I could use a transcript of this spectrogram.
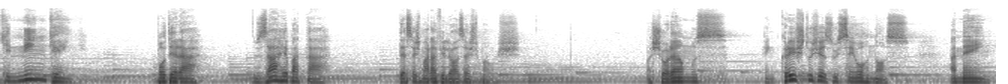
que ninguém poderá nos arrebatar dessas maravilhosas mãos. Nós choramos em Cristo Jesus, Senhor nosso. Amém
